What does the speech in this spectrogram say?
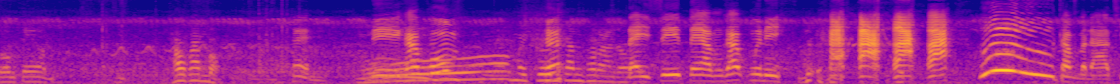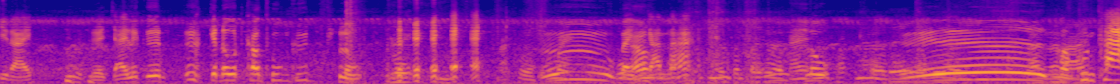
สองแต้มเท่ากันบอกเฮ้ยนี่ครับผมไม่เกินกันเท่าไหร่หรอกได้สี่แต้มครับมื้อนี้ฮู้ธ รรมดาที่ไหนเหนื่อยใจเหลือเกินอึกกระโดดเข้าทุ่งคืนโผล่อือแบ่งกันนะฮะให้ลูกเออขอบคุณค่ะ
